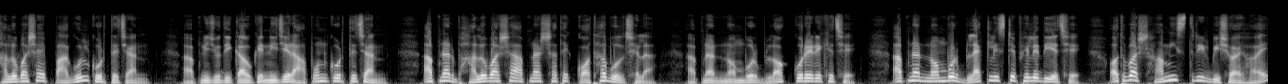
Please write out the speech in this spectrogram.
ভালোবাসায় পাগল করতে চান, আপনি যদি কাউকে নিজের আপন করতে চান, আপনার ভালোবাসা আপনার সাথে কথা বলছে না আপনার নম্বর ব্লক করে রেখেছে, আপনার নম্বর ব্ল্যাকলিস্টে ফেলে দিয়েছে, অথবা স্বামী স্ত্রীর বিষয় হয়,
